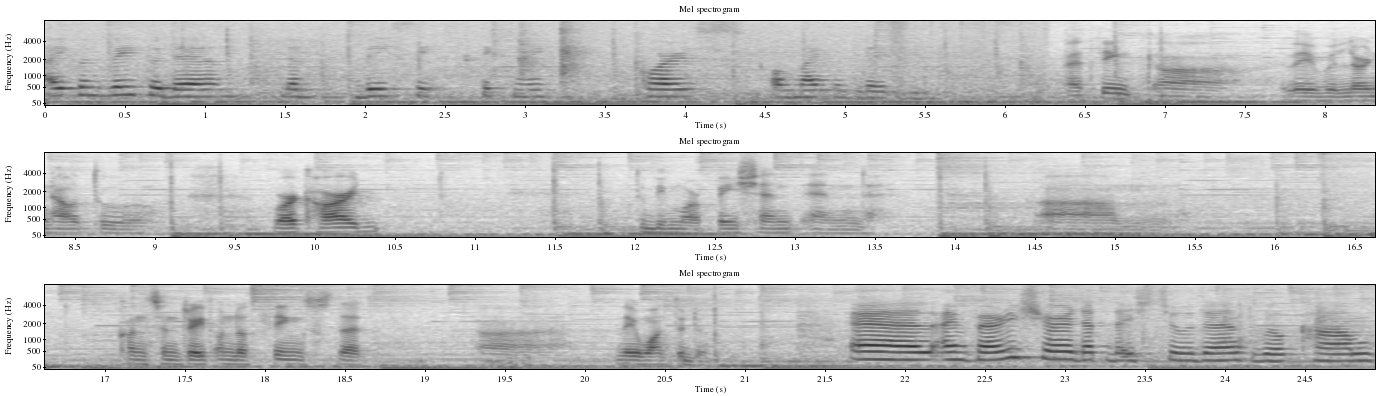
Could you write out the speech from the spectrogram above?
I convey to them the basic technique course of microblading. I think uh, they will learn how to work hard, to be more patient, and um, concentrate on the things that uh, they want to do. And I'm very sure that the student will come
